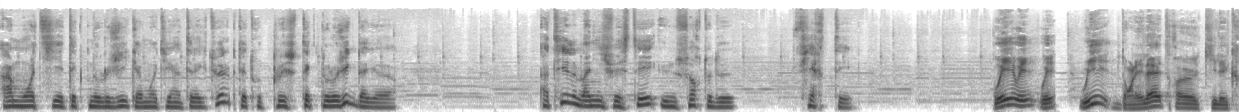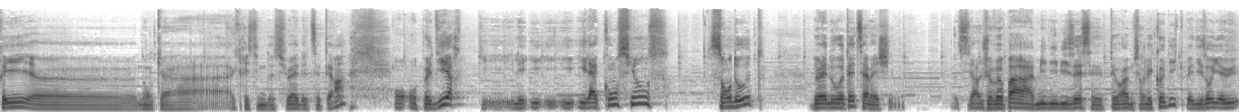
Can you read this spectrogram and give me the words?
à moitié technologique, à moitié intellectuelle, peut-être plus technologique d'ailleurs a-t-il manifesté une sorte de fierté? Oui, oui, oui. Oui, dans les lettres euh, qu'il écrit donc à, Christine de Suède, etc., on, peut dire qu'il a conscience, sans doute, de la nouveauté de sa machine. Je ne veux pas minimiser ces théorèmes sur les codiques, mais disons, il y a eu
